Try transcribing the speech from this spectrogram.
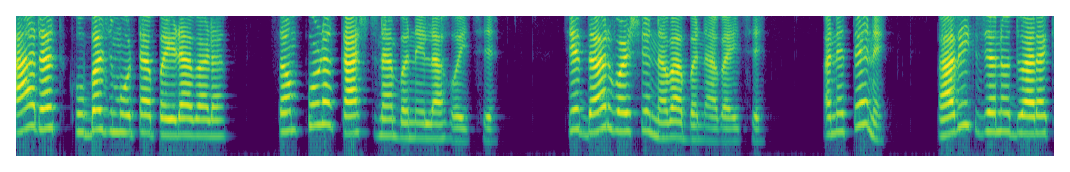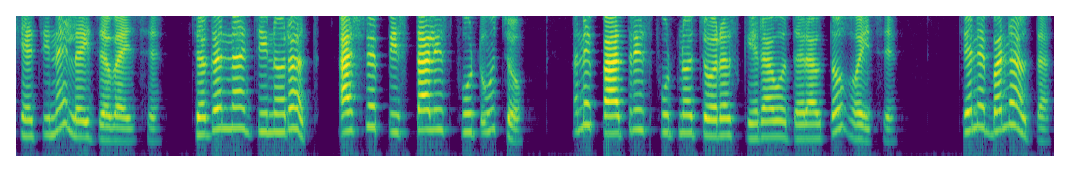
આ રથ ખૂબ જ મોટા પૈડાવાળા, સંપૂર્ણ કાષ્ટના બનેલા હોય છે, જે દર વર્ષે નવા બનાવાય છે અને તેને ભાવિકજનો દ્વારા ખેંચીને લઈ જવાય છે. જગન્નાથજીનો રથ આશરે પિસ્તાલીસ ફૂટ ઊંચો અને પાંત્રીસ ફૂટનો ચોરસ ઘેરાવો ધરાવતો હોય છે, જેને બનાવતા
